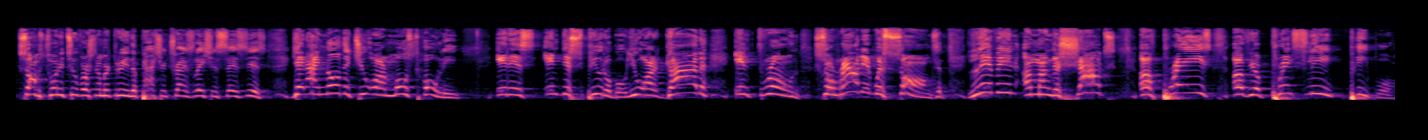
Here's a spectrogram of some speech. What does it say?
Psalms 22, verse number three in the Passion Translation says this Yet I know that you are most holy. It is indisputable. You are God enthroned, surrounded with songs, living among the shouts of praise of your princely people.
